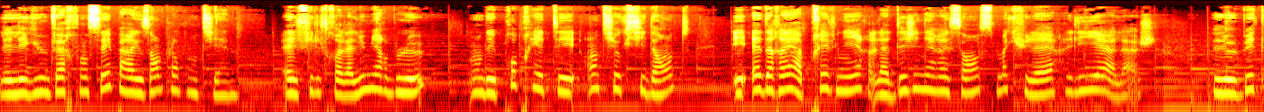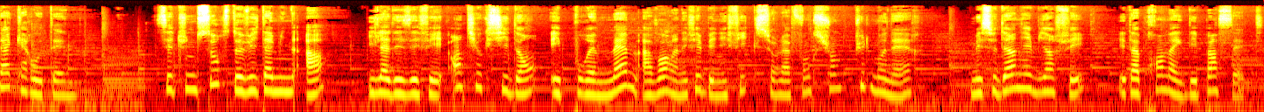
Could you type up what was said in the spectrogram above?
Les légumes vert foncé par exemple en contiennent. Elles filtrent la lumière bleue, ont des propriétés antioxydantes et aideraient à prévenir la dégénérescence maculaire liée à l'âge. Le bêta-carotène. C'est une source de vitamine A, il a des effets antioxydants et pourrait même avoir un effet bénéfique sur la fonction pulmonaire, mais ce dernier bienfait est à prendre avec des pincettes,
